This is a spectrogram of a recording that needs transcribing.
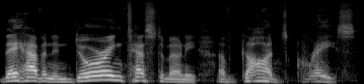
they have an enduring testimony of God's grace.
